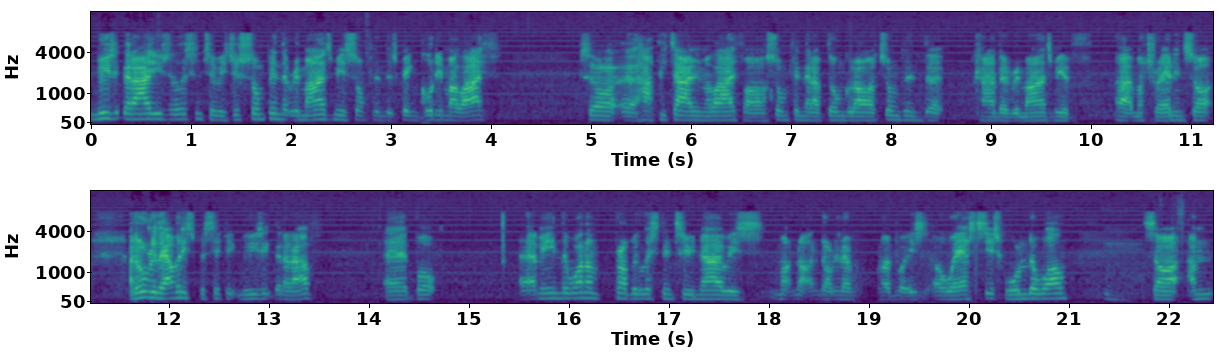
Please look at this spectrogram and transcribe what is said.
music that I usually listen to is just something that reminds me of something that's been good in my life. So a happy time in my life, or something that I've done good, or something that kind of reminds me of part of my training. So I don't really have any specific music that I have, uh, but I mean the one I'm probably listening to now is not not don't remember, but is Oasis Wonderwall. Mm. So I'm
